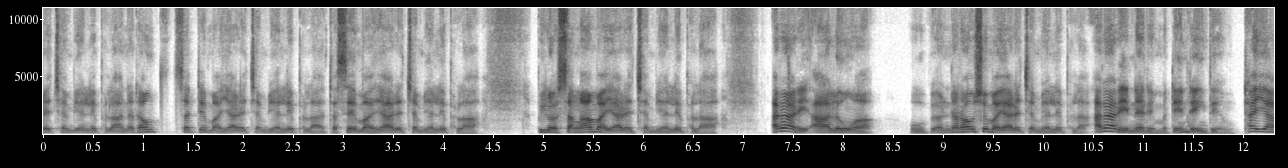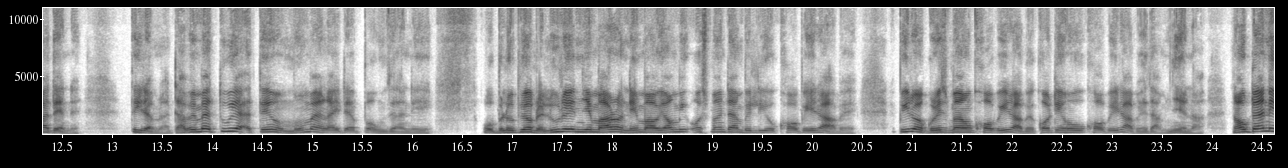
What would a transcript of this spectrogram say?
တဲ့ချန်ပီယံလိဖလား2017မှာရတဲ့ချန်ပီယံလိဖလား10မှာရတဲ့ချန်ပီယံလိဖလားပြီးတော့15မှာရတဲ့ချန်ပီယံလိဖလားအဲ့ဒါတွေအားလုံးကဟိုပြော2008မှာရတဲ့ချန်ပီယံလိဖလားအဲ့ဒါတွေနဲ့တွေမတင်းတိမ်တင်ဘူးထပ်ရတဲ့တယ်သိတယ်မလားဒါပေမဲ့သူ့ရဲ့အသင်းကိုမွမ်းမံလိုက်တဲ့ပုံစံတွေ ဟိုဘယ်လိုပြောမလဲလူတွေအမြင်မှာတော့နေမောင်ရောက်ပြီး Osman Dembele ကိုခေါ်ပေးတာပဲပြီးတော့ Griezmann ကိုခေါ်ပေးတာပဲ Coutinho ကိုခေါ်ပေးတာပဲဒါမြင်တာနောက်တန်းနေ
